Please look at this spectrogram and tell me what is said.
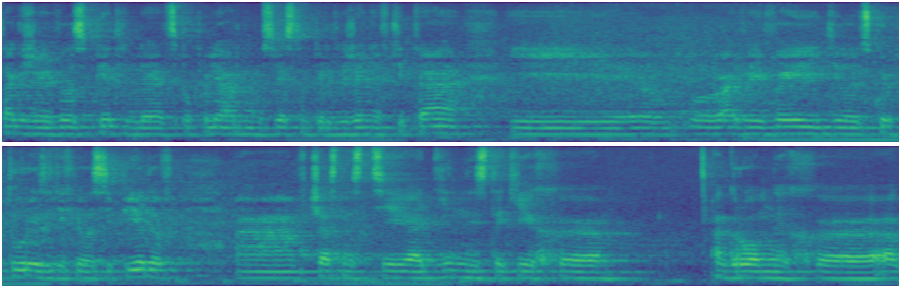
Также велосипед является популярным средством передвижения в Китае, и Ай Вейвей делает скульптуры из этих велосипедов. А, в частности, один из таких э, огромных, э,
